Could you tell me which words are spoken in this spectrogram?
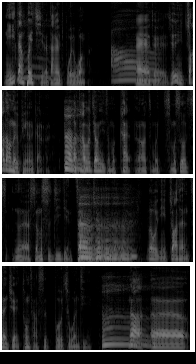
你一旦会起了，大概就不会忘了。哦，哎，对，其实你抓到那个平衡感了。嗯，他会教你怎么看，然后怎么什么时候呃什么时机点站上去，对不对？那如果你抓的很正确，通常是不会出问题。哦，那呃，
